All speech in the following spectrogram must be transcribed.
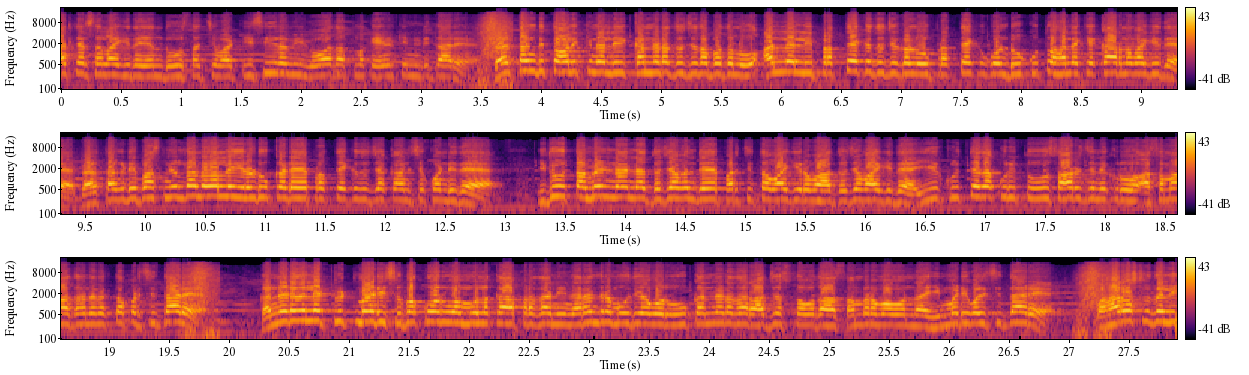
ಆಚರಿಸಲಾಗಿದೆ ಎಂದು ಸಚಿವ ಟಿಸಿ ರವಿ ವಿವಾದಾತ್ಮಕ ಹೇಳಿಕೆ ನೀಡಿದ್ದಾರೆ. ಬೆಳ್ತಂಗಡಿ ತಾಲೂಕಿನಲ್ಲಿ ಕನ್ನಡ ಧ್ವಜದ ಬದಲು ಅಲ್ಲಲ್ಲಿ ಪ್ರತ್ಯೇಕ ಧ್ವಜಗಳು ಪ್ರತ್ಯೇಕಗೊಂಡು ಕುತೂಹಲಕ್ಕೆ ಕಾರಣವಾಗಿದೆ. ಬೆಳ್ತಂಗಡಿ ಬಸ್ ನಿಲ್ದಾಣದಲ್ಲಿ ಎರಡೂ ಕಡೆ ಪ್ರತ್ಯೇಕ ಧ್ವಜ ಕಾಣಿಸಿಕೊಂಡಿದೆ. ಇದು ತಮಿಳುನಾಡಿನ ಧ್ವಜವೆಂದೇ ಪರಿಚಿತವಾಗಿರುವ ಧ್ವಜವಾಗಿದೆ. ಈ ಕೃತ್ಯದ ಕುರಿತು ಸಾರ್ವಜನಿಕರು ಅಸಮಾಧಾನ ವ್ಯಕ್ತಪಡಿಸಿದ್ದಾರೆ. ಕನ್ನಡದಲ್ಲೇ ಟ್ವೀಟ್ ಮಾಡಿ ಶುಭ ಕೋರುವ ಮೂಲಕ ಪ್ರಧಾನಿ ನರೇಂದ್ರ ಮೋದಿ ಅವರು ಕನ್ನಡದ ರಾಜ್ಯೋತ್ಸವದ ಸಂಭ್ರಮವನ್ನು ಹಿಮ್ಮಡಿಗೊಳಿಸಿದ್ದಾರೆ. ಮಹಾರಾಷ್ಟ್ರದಲ್ಲಿ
